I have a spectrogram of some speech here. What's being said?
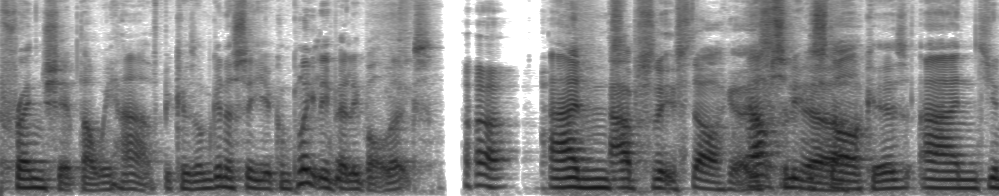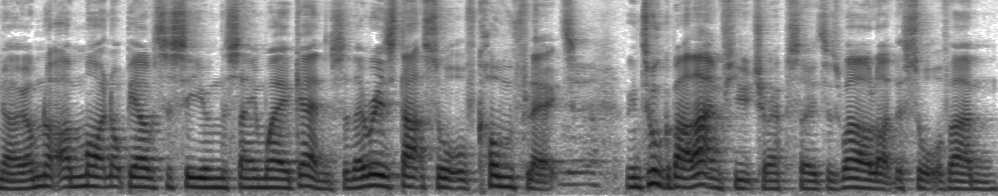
friendship that we have because I'm going to see you completely Billy Bollocks and Absolutely starkers. absolutely yeah. starkers, and you know, I'm not, I might not be able to see you in the same way again. So there is that sort of conflict. We can talk about that in future episodes as well, like the sort of um,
